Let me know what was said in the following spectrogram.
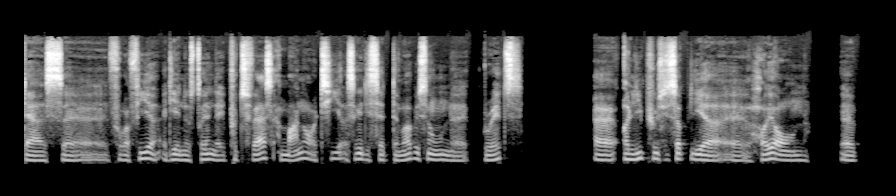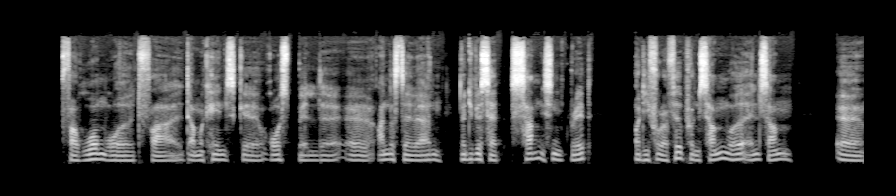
deres øh, fotografier af de industrianlæg på tværs af mange årtier, og så kan de sætte dem op i sådan nogle øh, grids, øh, og lige pludselig så bliver øh, højovnen øh, fra ruområdet, fra det amerikanske rustbælte, uh, andre steder i verden, når de bliver sat sammen i sådan en grid, og de er fotograferet på den samme måde alle sammen, uh,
